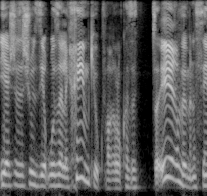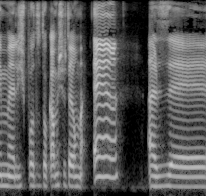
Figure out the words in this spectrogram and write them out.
יש איזשהו זירוז הליכים, כי הוא כבר לא כזה צעיר, ומנסים לשפוט אותו כמה שיותר מהר, אז אה,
